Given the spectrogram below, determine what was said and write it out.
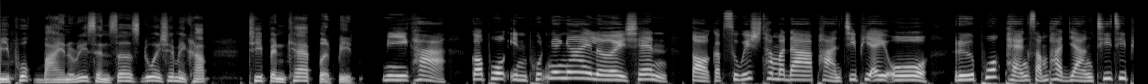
มีพวก binary sensors ด้วยใช่ไหมครับ ที่เป็นแค่เปิดปิด มีค่ะ ก็พวก Input ง่าย ๆ เลย เช่น ต่อกับสวิตช์ธรรมดาผ่าน GPIO หรือพวกแผงสัมผัสอย่าง TTP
